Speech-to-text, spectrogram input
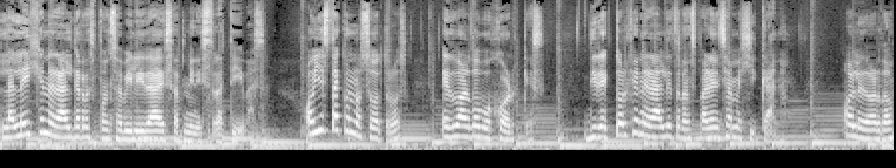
la Ley General de Responsabilidades Administrativas. Hoy está con nosotros Eduardo Bojorques, director general de Transparencia Mexicana. Hola Eduardo.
